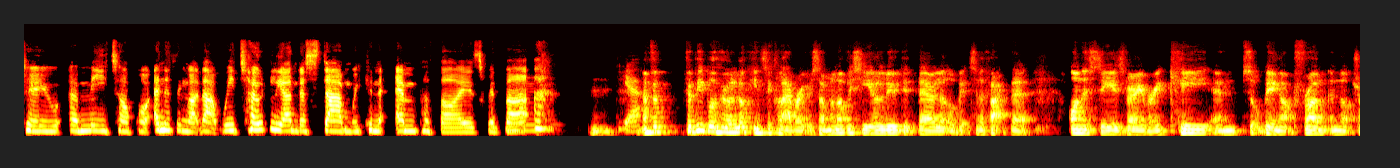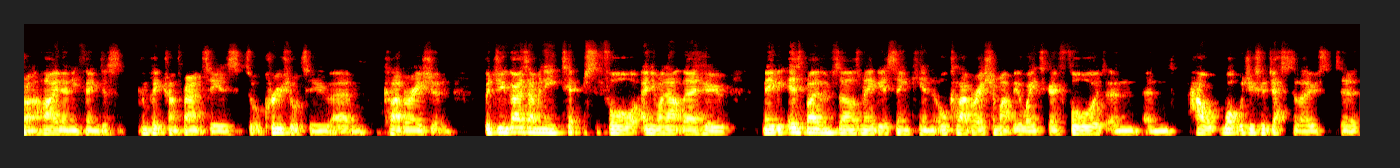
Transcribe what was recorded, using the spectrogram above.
to a meetup or anything like that, we totally understand. We can empathize with that. Mm. Mm. yeah And for, for people who are looking to collaborate with someone, obviously you alluded there a little bit to the fact that honesty is very, very key and sort of being upfront and not trying to hide anything, just complete transparency is sort of crucial to um, collaboration. But do you guys have any tips for anyone out there who maybe is by themselves, maybe is thinking all collaboration might be a way to go forward and, and how what would you suggest to those to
